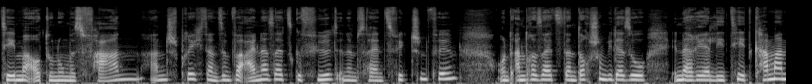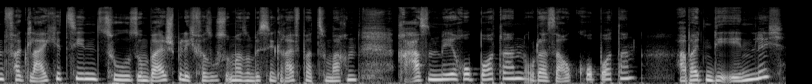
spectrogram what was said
Thema autonomes Fahren anspricht, dann sind wir einerseits gefühlt in einem Science-Fiction-Film und andererseits dann doch schon wieder so in der Realität. Kann man Vergleiche ziehen zu einem Beispiel, ich versuche es immer so ein bisschen greifbar zu machen, Rasenmäherrobotern oder Saugrobotern? Arbeiten die ähnlich?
